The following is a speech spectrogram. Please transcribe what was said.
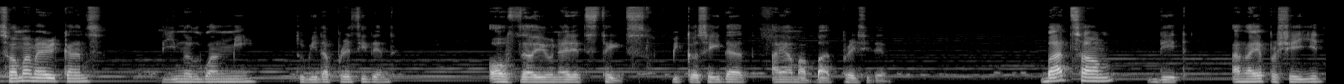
Some Americans did not want me to be the president of the United States because say that I am a bad president. But some did, and I appreciate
